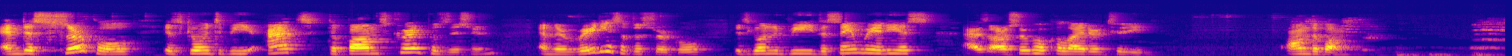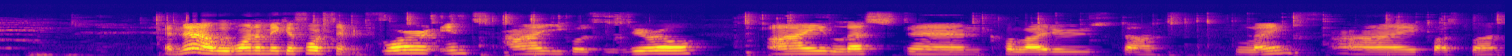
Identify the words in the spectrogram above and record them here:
and this circle is going to be at the bomb's current position, and the radius of the circle is going to be the same radius as our circle collider 2D on the bomb. And now we want to make a for statement. For int i equals 0, i less than colliders dot length i plus plus.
